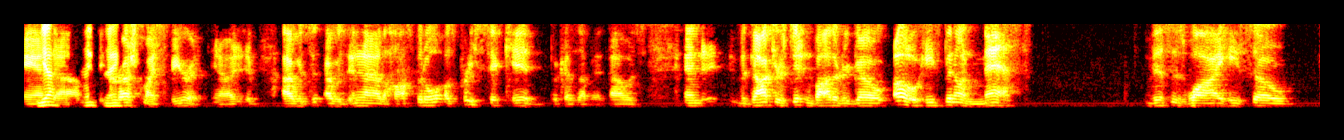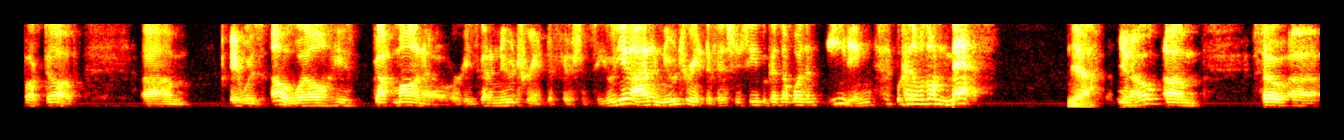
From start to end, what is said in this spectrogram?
and yeah, um, it crushed my spirit. You know, it, I was I was in and out of the hospital. I was a pretty sick kid because of it. I was, and the doctors didn't bother to go. Oh, he's been on meth. This is why he's so fucked up. Um, it was oh well, he's got mono or he's got a nutrient deficiency. Well, yeah, I had a nutrient deficiency because I wasn't eating because I was on meth. Yeah, you know. Um, so uh,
